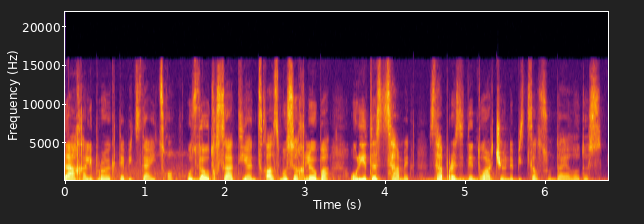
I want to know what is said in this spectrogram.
და ახალი პროექტებიც დაიწყო. 24 საათიან წყალს მოსახლეობა 2013 საპრეზიდენტო არჩევნების წელს უნდა ელოდოს.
